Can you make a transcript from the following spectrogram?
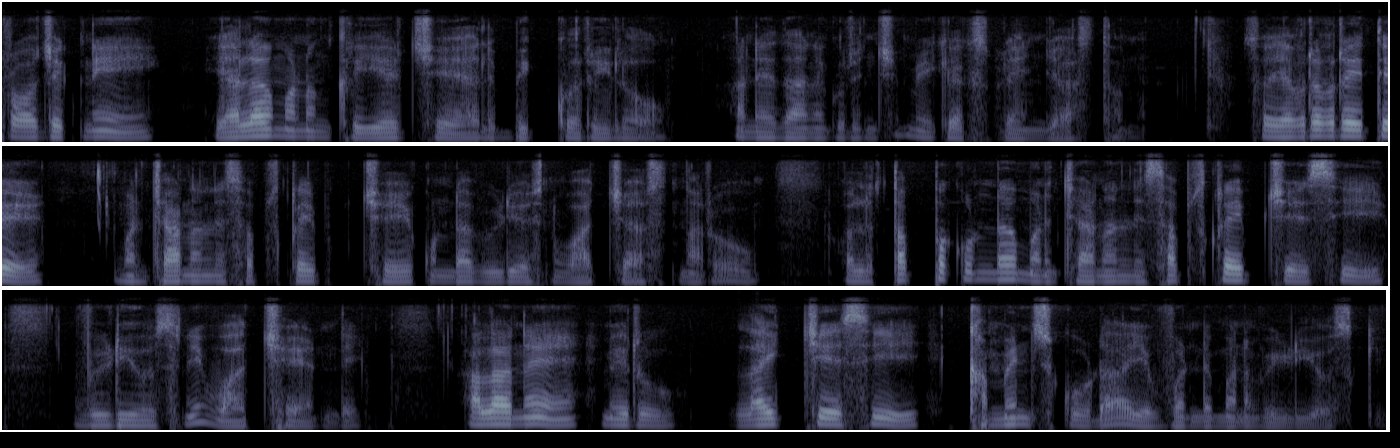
ప్రాజెక్ట్ని ఎలా మనం క్రియేట్ చేయాలి బిగ్ క్వరీలో అనే దాని గురించి మీకు ఎక్స్ప్లెయిన్ చేస్తాను. సో ఎవరెవరైతే మన ఛానల్ని సబ్స్క్రైబ్ చేయకుండా వీడియోస్ని వాచ్ చేస్తున్నారో వాళ్ళు తప్పకుండా మన ఛానల్ని సబ్స్క్రైబ్ చేసి వీడియోస్ని వాచ్ చేయండి. అలానే మీరు లైక్ చేసి కమెంట్స్ కూడా ఇవ్వండి మన వీడియోస్కి.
